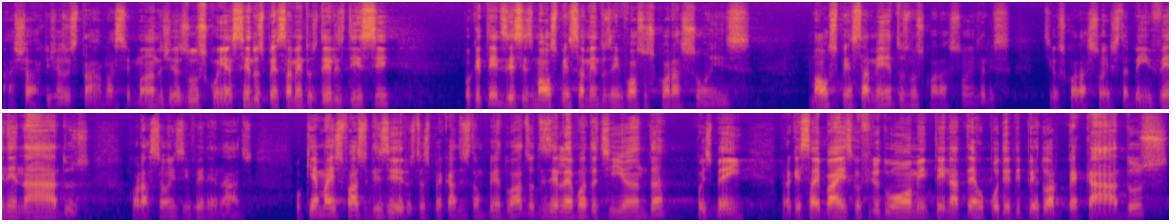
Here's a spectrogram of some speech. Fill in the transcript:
achar que Jesus estava blasfemando. Jesus, conhecendo os pensamentos deles, disse: Porque tendes esses maus pensamentos em vossos corações? Maus pensamentos nos corações. Eles tinham os corações também envenenados, corações envenenados. O que é mais fácil dizer? Os teus pecados estão perdoados ou dizer levanta-te e anda? Pois bem, para que saibais que o Filho do Homem tem na terra o poder de perdoar pecados,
